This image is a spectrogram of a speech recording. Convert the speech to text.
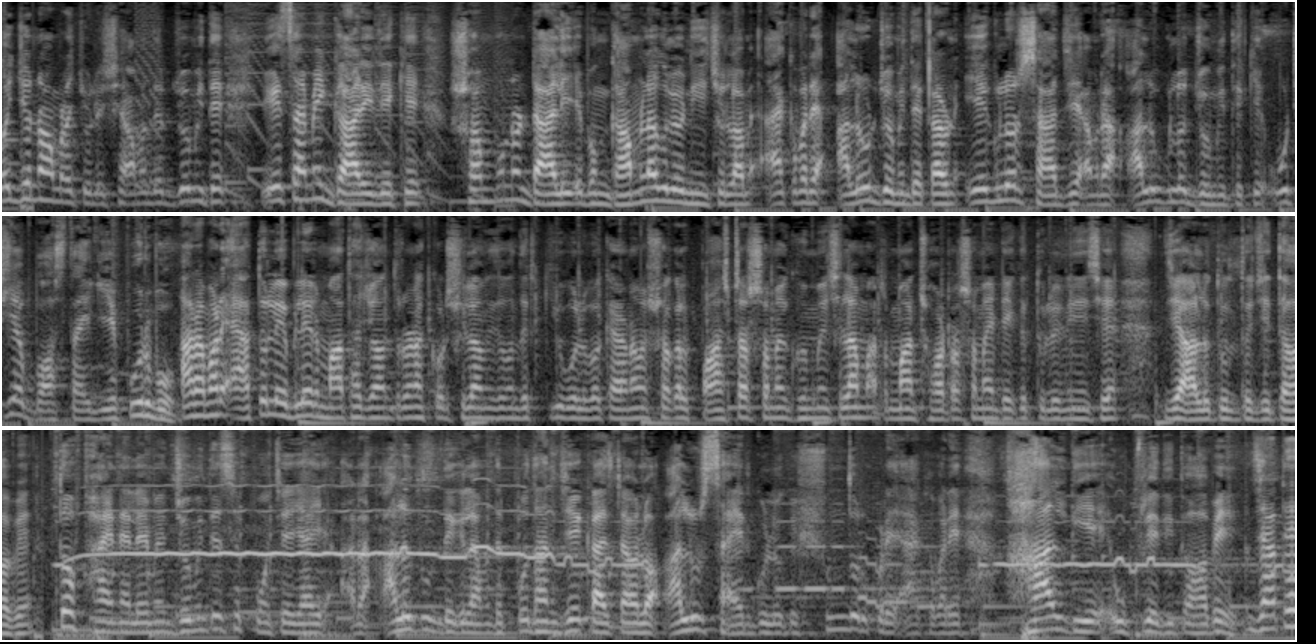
ওই জন্য আমরা চলে এসে আমাদের জমিতে এসে আমি গাড়ি রেখে সম্পূর্ণ ডালি এবং গামলাগুলো নিয়ে চললাম একবারে আলুর জমিতে, কারণ এগুলোর সাহায্যে আমরা আলুগুলো জমি থেকে উঠিয়ে বস্তায় গিয়ে পুরবো। আর আমার এত লেভেলের মাথা যন্ত্রণা করছিল, আমি তোমাদের কি বলব? কারণ আমি সকাল পাঁচটার সময় ঘুমিয়েছিলাম আর মা ছটার সময় ডেকে তুলে নিয়েছে যে আলু তুলতে যেতে হবে। তো ফাইনালি আমি জমিতে এসে পৌঁছে যাই আর আলু তুলতে গেলে আমাদের প্রধান যে কাজটা হলো, আলুর সাইডগুলোকে সুন্দর করে একেবারে হাল দিয়ে উপড়ে দিতে হবে, যাতে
